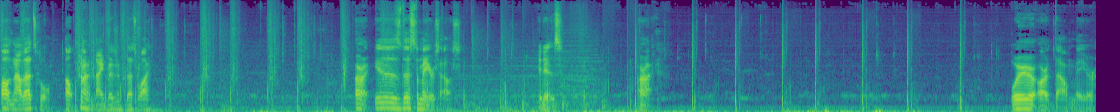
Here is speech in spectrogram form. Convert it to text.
Oh, now that's cool. Oh, night vision, that's why. Alright, is this the mayor's house? It is. Alright. Where art thou, mayor?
